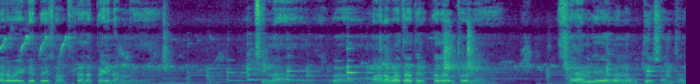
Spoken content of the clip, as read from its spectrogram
అరవై డెబ్బై సంవత్సరాల పైన ఉన్నది. చిన్న ఒక మానవతా దృక్పథంతో సాయం చేయాలన్న ఉద్దేశంతో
